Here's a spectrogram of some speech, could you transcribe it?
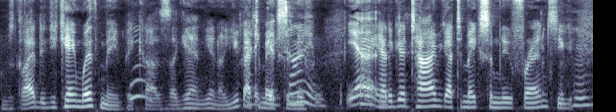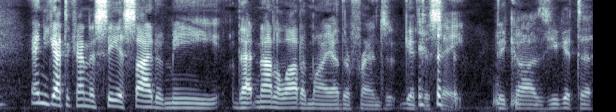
I'm glad that you came with me because, again, you know, you got Had to make some new, time. Yeah. Mm-hmm. you had a good time. You got to make some new friends, you, and you got to kind of see a side of me that not a lot of my other friends get to see because you get to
